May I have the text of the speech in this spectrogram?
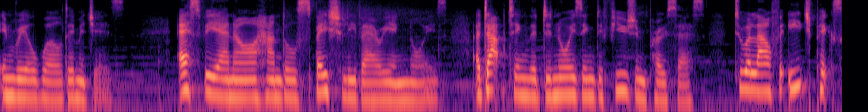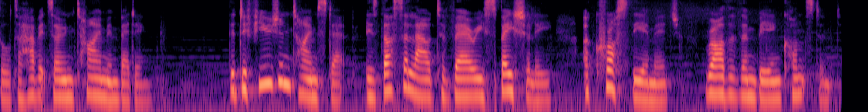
in real world images. SVNR handles spatially varying noise, adapting the denoising diffusion process to allow for each pixel to have its own time embedding. The diffusion time step is thus allowed to vary spatially across the image rather than being constant.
